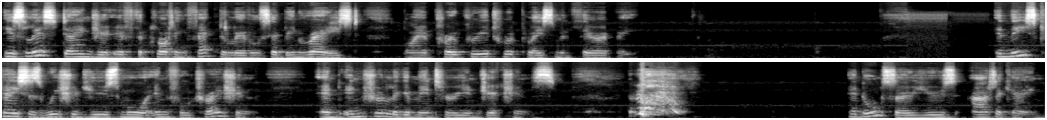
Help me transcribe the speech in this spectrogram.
there's less danger if the clotting factor levels have been raised by appropriate replacement therapy. In these cases, we should use more infiltration and intraligamentary injections, and also use articaine.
